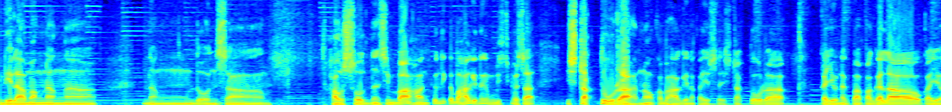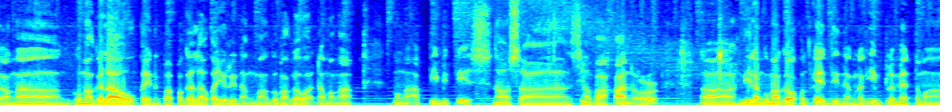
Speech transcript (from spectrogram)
hindi lamang ng ah, ng doon sa household ng simbahan, kundi kabahagi na mismo sa struktura, no? Kabahagi na kayo sa struktura, kayo nagpapagalaw, kayo ang ah, gumagalaw, kayo nagpapagalaw, kayo rin ang mga gumagawa ng mga mga activities no sa simbahan or ah, hindi lang gumagawa kundi kayo din ang nag-implement ng mga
